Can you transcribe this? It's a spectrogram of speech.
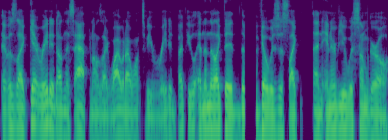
It was like get rated on this app, and I was like, why would I want to be rated by people? And then they're like the the video was just like an interview with some girl,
